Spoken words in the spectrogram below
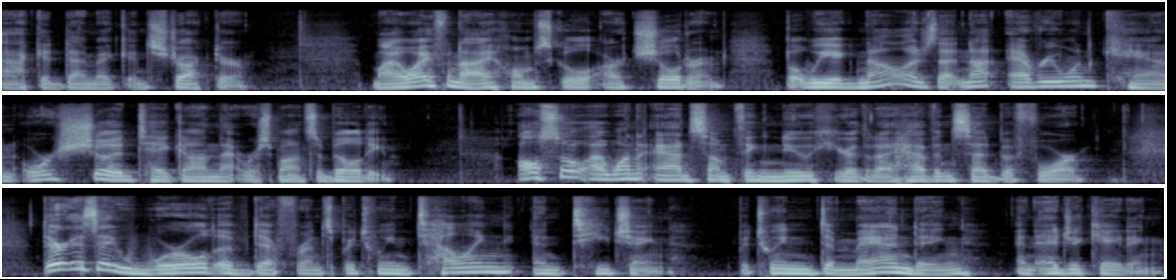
academic instructor. My wife and I homeschool our children, but we acknowledge that not everyone can or should take on that responsibility. Also, I want to add something new here that I haven't said before. There is a world of difference between telling and teaching, between demanding and educating.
